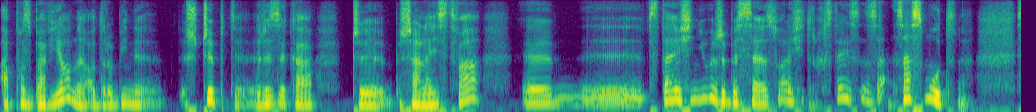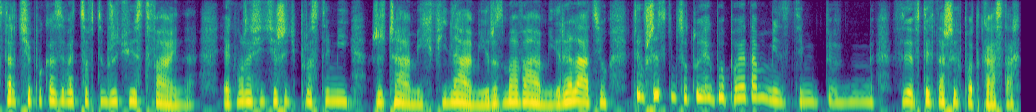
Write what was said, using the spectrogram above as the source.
a pozbawione odrobiny szczypty, ryzyka czy szaleństwa, staje się nie że bez sensu, ale się trochę staje za, za smutne. Starać się pokazywać, co w tym życiu jest fajne, jak można się cieszyć prostymi rzeczami, chwilami, rozmowami, relacją, tym wszystkim, co tu jakby opowiadamy między tym, w, w tych naszych podcastach.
